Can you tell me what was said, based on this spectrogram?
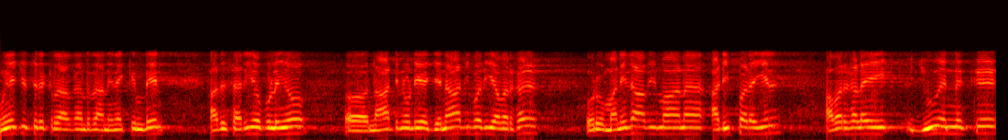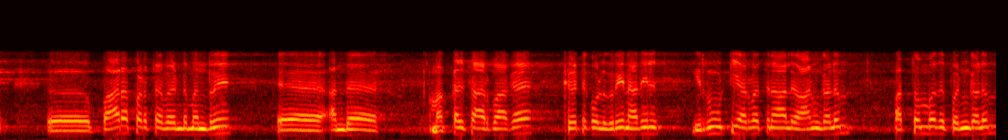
முயற்சித்திருக்கிறார்கள் என்று நான் நினைக்கின்றேன். அது சரியோ புள்ளியோ நாட்டினுடைய ஜனாதிபதி அவர்கள் ஒரு மனிதாபிமான அடிப்படையில் அவர்களை யூஎன்னுக்கு பாரப்படுத்த வேண்டும் என்று அந்த மக்கள் சார்பாக கேட்டுக்கொள்கிறேன். அதில் இருநூற்றி அறுபத்தி நாலு ஆண்களும் பத்தொன்பது பெண்களும்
